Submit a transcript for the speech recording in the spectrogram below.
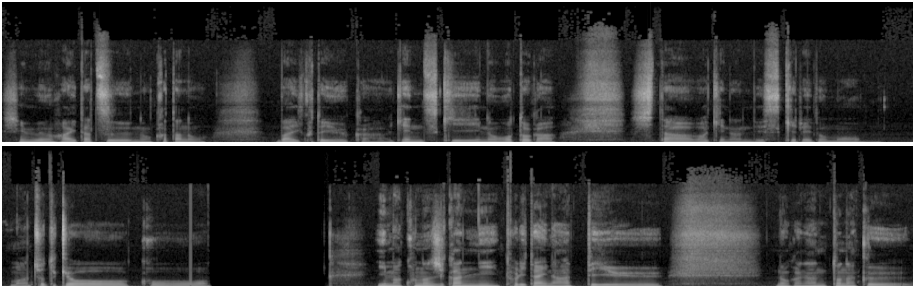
新聞配達の方のバイクというか原付の音がしたわけなんですけれどもまあちょっと今日こう今この時間に撮りたいなっていうのがなんとなく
